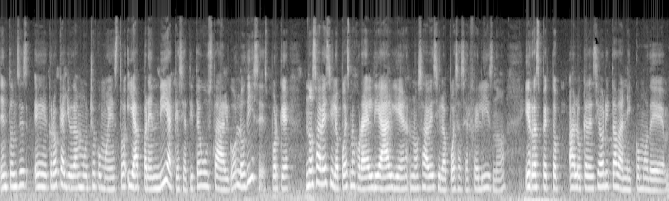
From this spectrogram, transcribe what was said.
Entonces, eh, creo que ayuda mucho como esto y aprendí a que si a ti te gusta algo, lo dices, porque no sabes si le puedes mejorar el día a alguien, no sabes si lo puedes hacer feliz, ¿no? Y respecto a lo que decía ahorita Dani, como de,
